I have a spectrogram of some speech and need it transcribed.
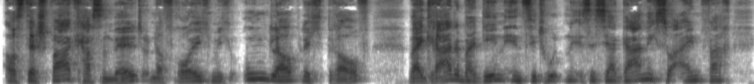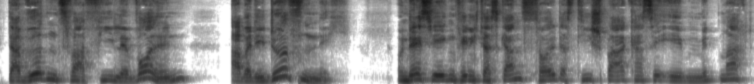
aus der Sparkassenwelt und da freue ich mich unglaublich drauf, weil gerade bei den Instituten ist es ja gar nicht so einfach. Da würden zwar viele wollen, aber die dürfen nicht. Und deswegen finde ich das ganz toll, dass die Sparkasse eben mitmacht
